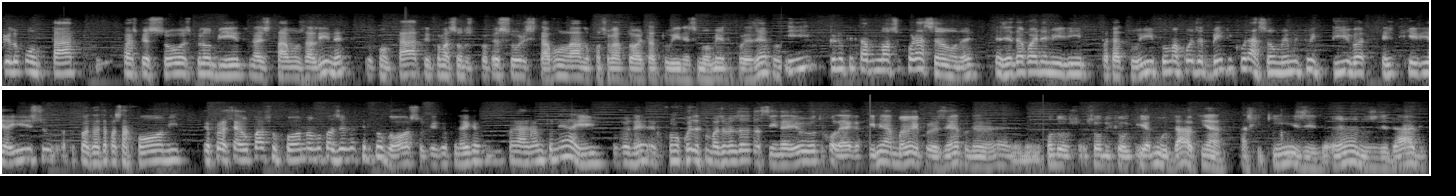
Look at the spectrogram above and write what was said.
pelo contato com as pessoas, pelo ambiente que nós estávamos ali, né? O contato, a informação dos professores que estavam lá no Conservatório Tatuí nesse momento, por exemplo, e pelo que estava no nosso coração, né? Quer dizer, da Guarda Mirim para Tatuí foi uma coisa bem de coração mesmo, intuitiva. A gente queria isso, a pessoa até passar fome. Eu falei assim, ah, eu passo fome, eu vou fazer aquilo que eu gosto, que eu, né, que eu, eu não estou nem aí. Né? Foi uma coisa mais ou menos assim, né? Eu e outro colega. E minha mãe, por exemplo, né? quando eu soube que eu ia mudar, eu tinha acho que 15 anos de idade,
